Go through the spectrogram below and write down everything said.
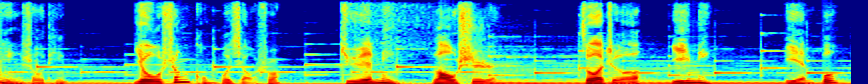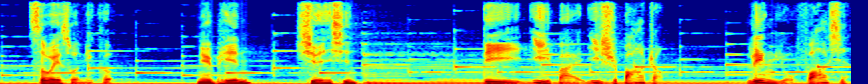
迎收听有声恐怖小说《绝命捞尸人》，作者一命，演播刺猬索尼克，女频玄心。第一百一十八章，另有发现。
